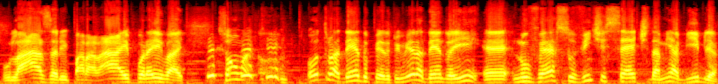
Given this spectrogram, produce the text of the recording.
o Lázaro e parará e por aí vai. Só uma, outro adendo, Pedro, primeiro adendo aí, é, no verso 27 da minha Bíblia,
